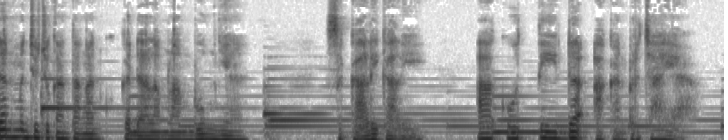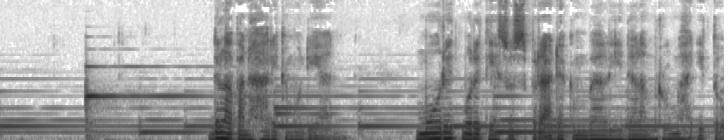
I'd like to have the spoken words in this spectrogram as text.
dan mencucukkan tanganku ke dalam lambungnya, sekali-kali aku tidak akan percaya. Delapan hari kemudian, murid-murid Yesus berada kembali dalam rumah itu,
